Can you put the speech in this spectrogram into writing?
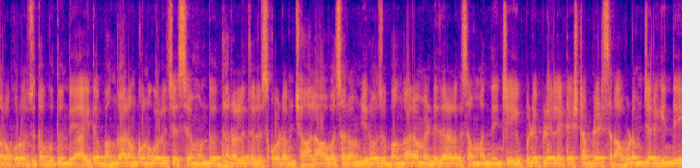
మరొక రోజు తగ్గుతుంది. అయితే బంగారం కొనుగోలు చేసే ముందు ధరలు తెలుసుకోవడం చాలా అవసరం. ఈరోజు బంగారం వెండి ధరలకు సంబంధించి ఇప్పుడిప్పుడే లేటెస్ట్ అప్డేట్స్ రావడం జరిగింది.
